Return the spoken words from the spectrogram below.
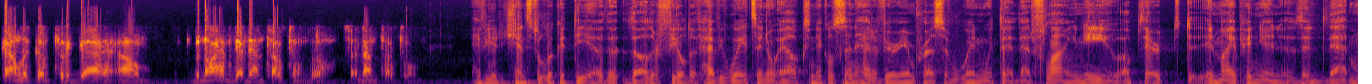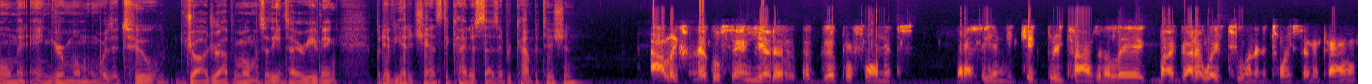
kind of look up to the guy. Um, but no, I haven't got down to talk to him though. Sat down and talk to him. Have you had a chance to look at the, uh, the the other field of heavyweights? I know Alex Nicholson had a very impressive win with that, that flying knee up there. In my opinion, the, that moment and your moment were the two jaw dropping moments of the entire evening. But have you had a chance to kind of size up your competition? Alex Nicholson, he had a, a good performance, but I see him get kicked three times in the leg by a guy that weighs 227 pounds.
